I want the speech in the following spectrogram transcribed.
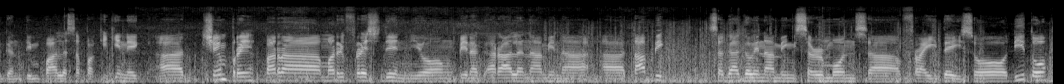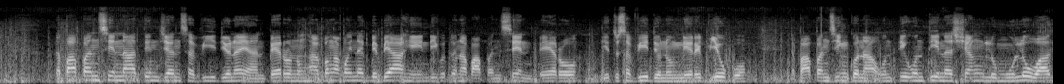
gantimpala sa pakikinig at syempre para ma-refresh din yung pinag-aralan namin na ah, topic sa gagawin naming sermon sa Friday. So dito napapansin natin dyan sa video na yan pero nung habang ako nagbibiyahe hindi ko to napapansin. Pero dito sa video nung ni-review ko napapansin ko na unti-unti na siyang lumuluwag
